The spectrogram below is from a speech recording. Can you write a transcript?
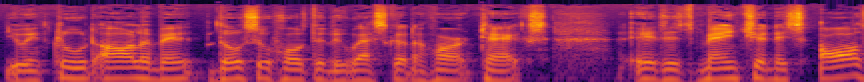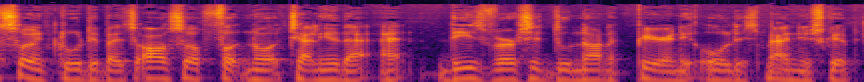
you include all of it. Those who hold to the Westcott and Hort text, it is mentioned, it's also included, but it's also a footnote telling you that uh, these verses do not appear in the oldest manuscript.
